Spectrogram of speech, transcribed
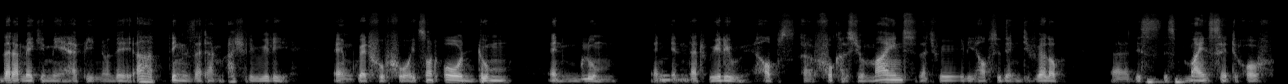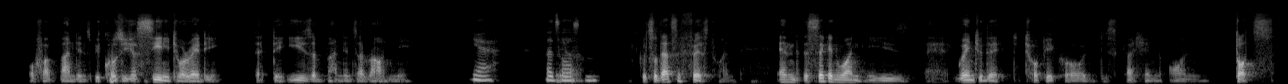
that are making me happy. You know, there are things that I'm actually really am grateful for. It's not all doom and gloom. And, mm-hmm. and that really helps uh, focus your mind. That really helps you then develop uh, this, this mindset of, of abundance because you're seeing it already, that there is abundance around me. Yeah, that's yeah. awesome. So that's the first one. And the second one is uh, going to the topic or discussion on thoughts.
